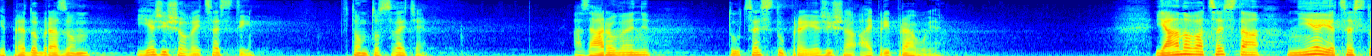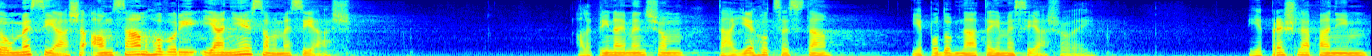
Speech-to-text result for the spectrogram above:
je predobrazom Ježišovej cesty v tomto svete. A zároveň tú cestu pre Ježiša aj pripravuje. Jánova cesta nie je cestou Mesiáša a on sám hovorí, ja nie som Mesiáš. Ale pri najmenšom tá jeho cesta je podobná tej Mesiášovej. Je prešľapaním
